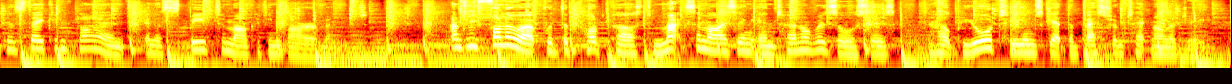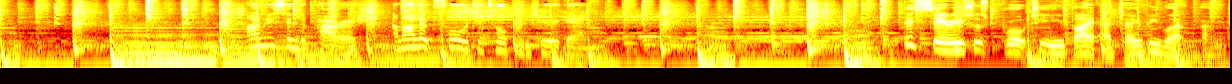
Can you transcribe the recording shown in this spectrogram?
can stay compliant in a speed to market environment. And we follow up with the podcast Maximising Internal Resources to help your teams get the best from technology I'm Lucinda Parish, and I look forward to talking to you again. This series was brought to you by Adobe Workfront.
